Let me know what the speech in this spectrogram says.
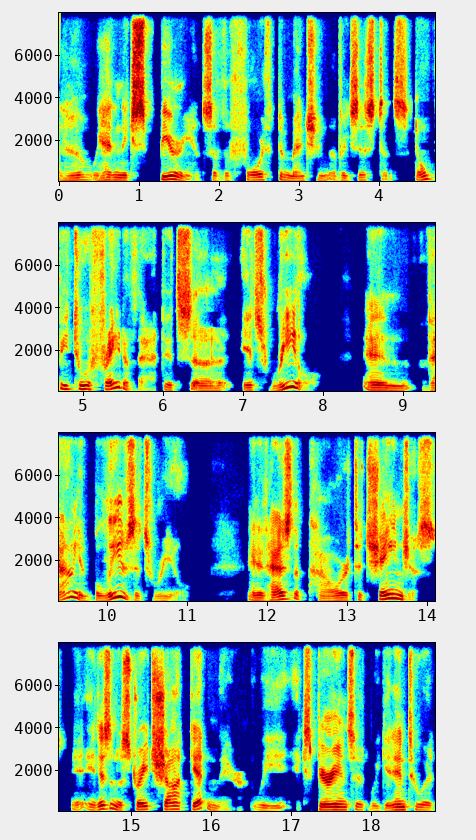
You know, we had an experience of the fourth dimension of existence. Don't be too afraid of that. It's uh, it's real, and Vaillant believes it's real and it has the power to change us. It isn't a straight shot getting there. We experience it, we get into it,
